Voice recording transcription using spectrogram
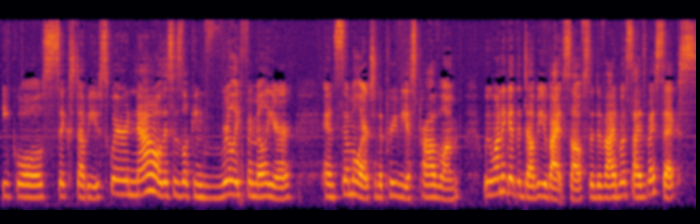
equals 6w squared. Now this is looking really familiar and similar to the previous problem. We want to get the w by itself, so divide both sides by 6,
